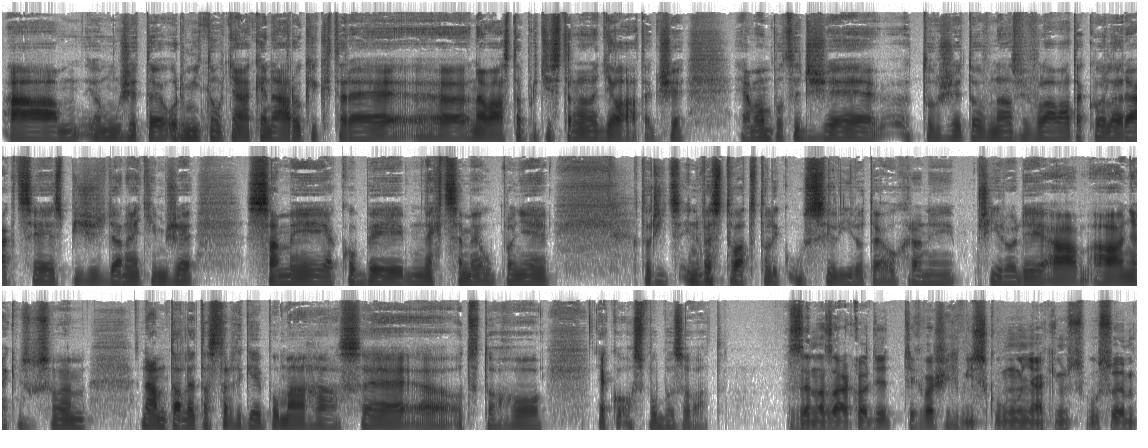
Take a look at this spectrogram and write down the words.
a můžete odmítnout nějaké nároky, které na vás ta protistrana dělá. Takže já mám pocit, že to, že to v nás vyvolává takovéhle reakce, je spíš dané tím, že sami jakoby nechceme úplně to říct, investovat tolik úsilí do té ochrany přírody a, a nějakým způsobem nám tato strategie pomáhá se eh, od toho jako osvobozovat. Lze na základě těch vašich výzkumů nějakým způsobem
